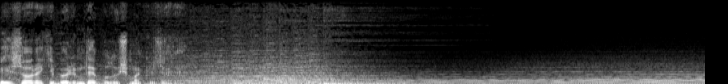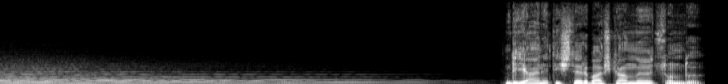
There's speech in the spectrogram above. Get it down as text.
Bir sonraki bölümde buluşmak üzere. Diyanet İşleri Başkanlığı sundu.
